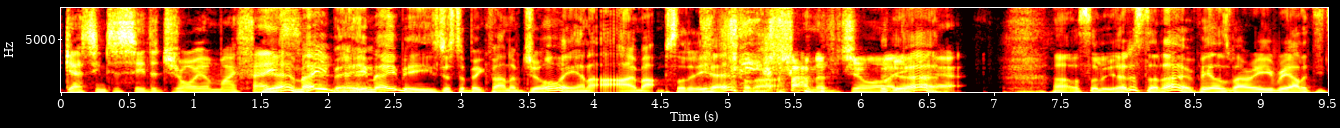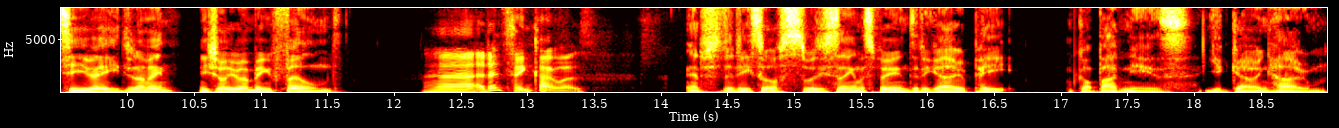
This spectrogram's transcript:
getting to see the joy on my face. Yeah, maybe. Maybe he's just a big fan of joy, and I- I'm absolutely here for that. Fan of joy. Yeah. absolutely. I just don't know. It feels very reality TV. Do you know what I mean? you sure you weren't being filmed? Uh, I don't think I was. Interested, did he sort of was he in the spoon? Did he go, Pete? I've got bad news. You're going home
